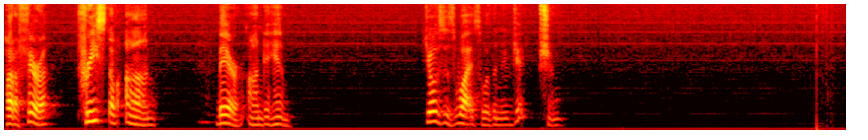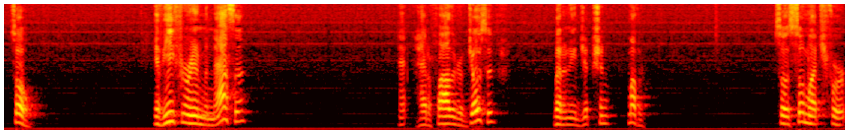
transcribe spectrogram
Potiphar, priest of On, bare unto him. Joseph's wife was an Egyptian. So, if Ephraim and Manasseh had a father of Joseph, but an Egyptian mother. So so much for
